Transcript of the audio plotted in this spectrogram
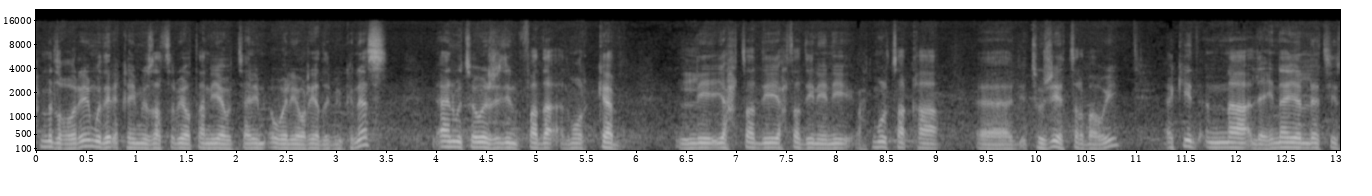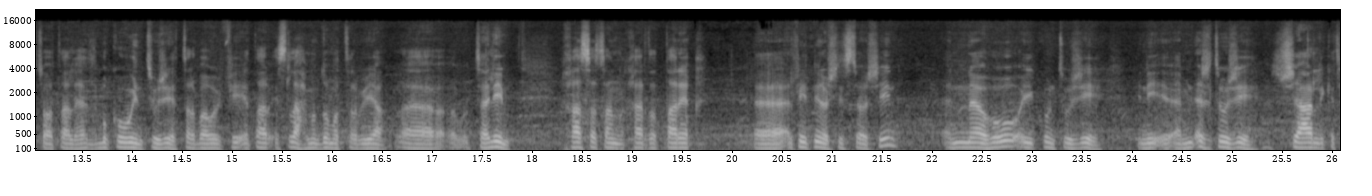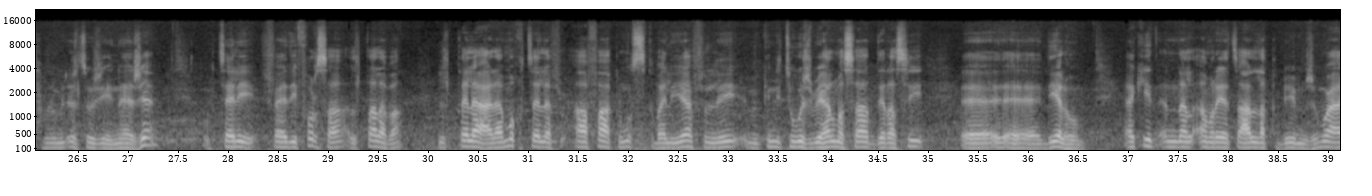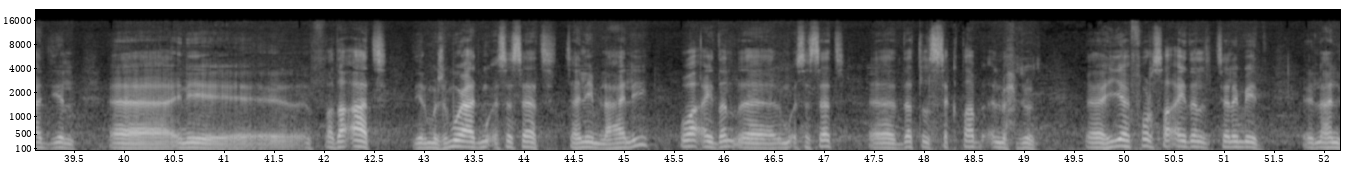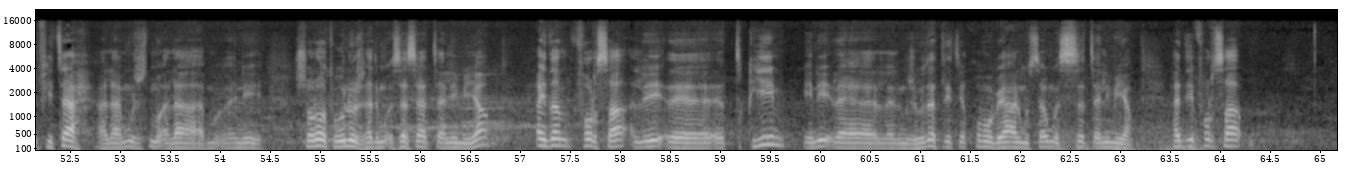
محمد الغوري مدير اقليمي وزارة التربية الوطنيه والتعليم الأولي والرياضي بمكناس الآن متواجدين في فضاء المركب اللي يحتضي يحتضن يعني واحد الملتقى آه، التوجيه التربوي. أكيد أن العناية التي تعطى لهذا المكون التوجيه التربوي في إطار إصلاح منظومة التربية آه، والتعليم خاصة خارطة الطريق 2022 26 أنه يكون توجيه يعني من أجل توجيه الشعار اللي كتحملوا من أجل توجيه ناجع وبالتالي فهذه فرصة للطلبة للاطلاع على مختلف الافاق المستقبليه في اللي يمكن يتوج بها المسار الدراسي آه، آه، ديالهم. أكيد أن الأمر يتعلق بمجموعة ديال آه، يعني الفضاءات ديال مجموعة مؤسسات التعليم العالي وأيضا المؤسسات ذات الاستقطاب المحدود. هي فرصة أيضا للتلاميذ الانفتاح على على يعني شروط ولوج هذه المؤسسات التعليمية. أيضا فرصة لتقييم يعني المجهودات التي يقوم بها على مستوى المؤسسات التعليمية. هذه فرصة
